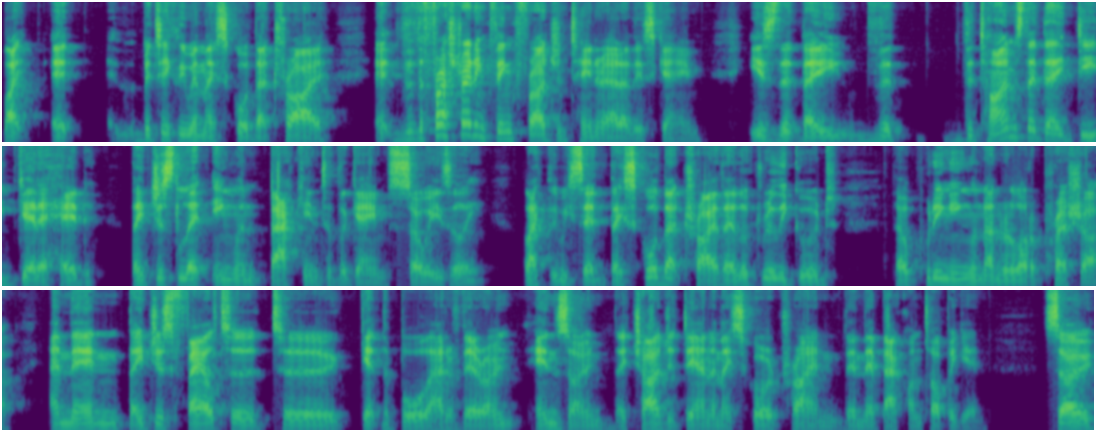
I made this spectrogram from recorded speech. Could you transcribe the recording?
like it, particularly when they scored that try. The, the frustrating thing for Argentina out of this game is that they the the times that they did get ahead, they just let England back into the game so easily. Like we said, they scored that try. They looked really good. They were putting England under a lot of pressure and then they just fail to to get the ball out of their own end zone. They charge it down and they score a try, and then they're back on top again. So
